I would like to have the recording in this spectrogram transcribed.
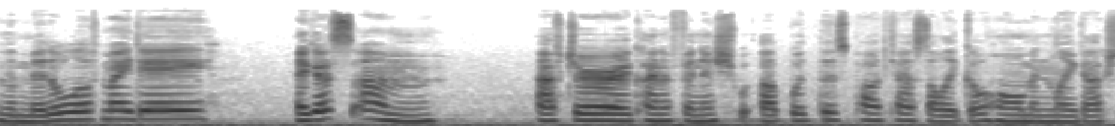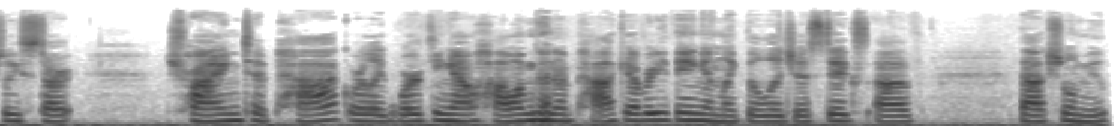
the middle of my day. I guess um after I kind of finish up with this podcast, I'll like go home and like actually start trying to pack or like working out how I'm going to pack everything and like the logistics of the actual mo-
